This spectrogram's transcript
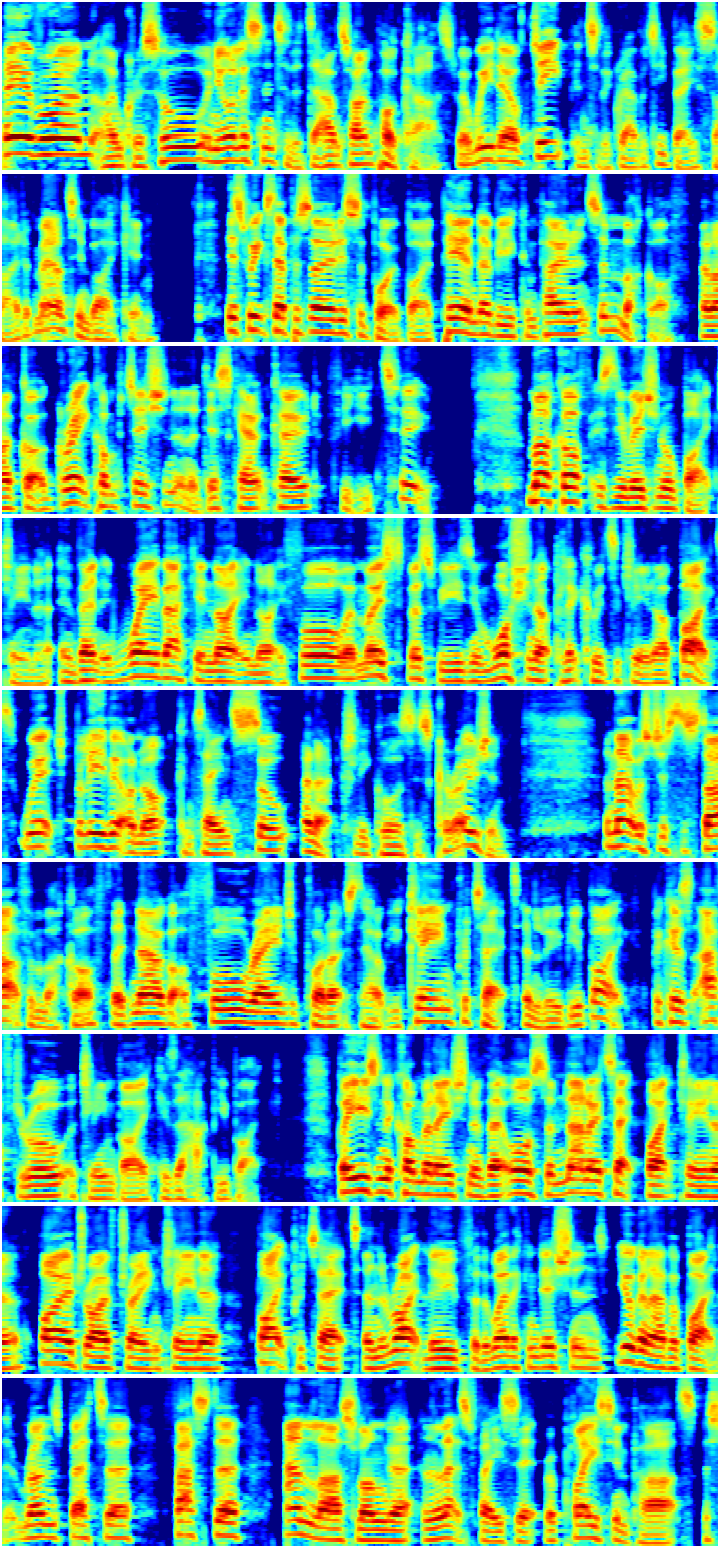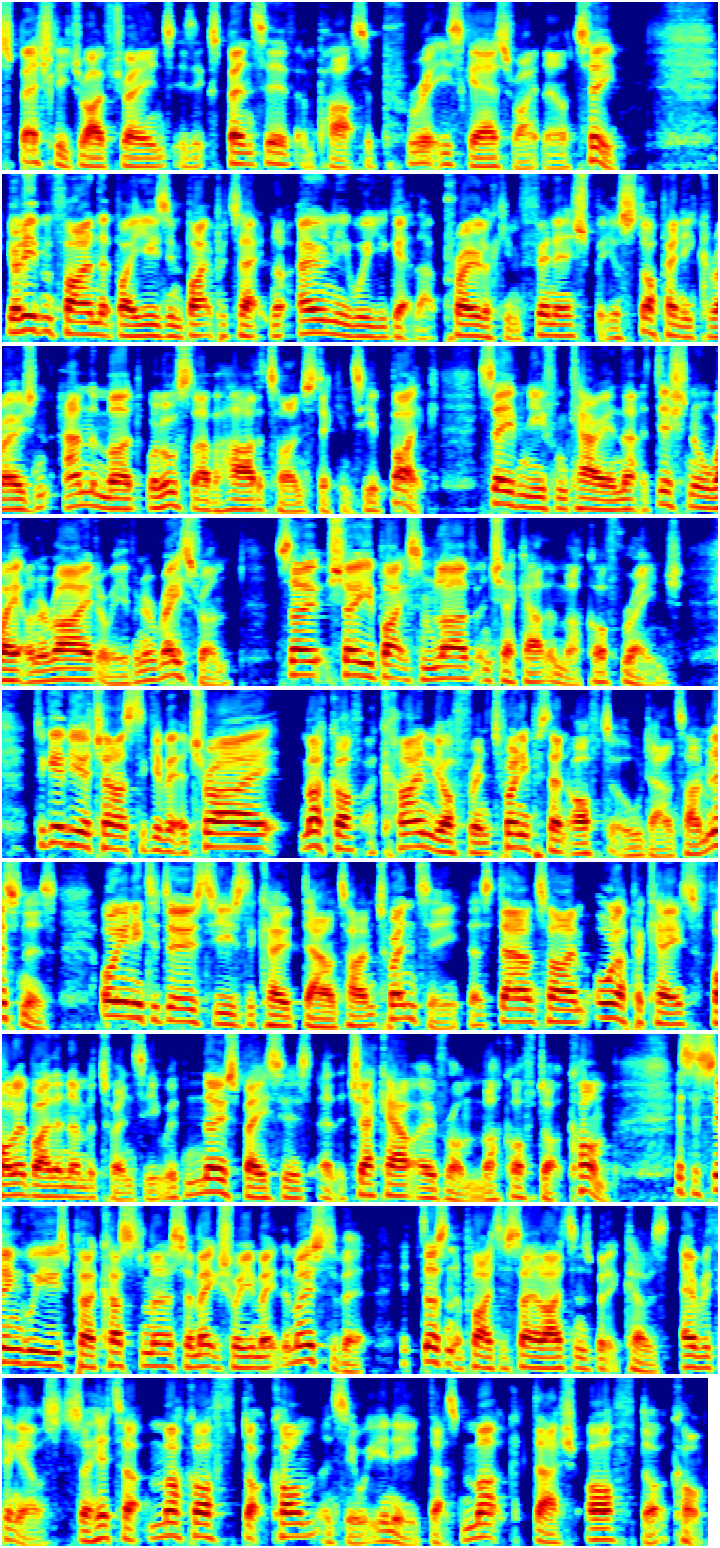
Hey everyone, I'm Chris Hall, and you're listening to the Downtime Podcast, where we delve deep into the gravity based side of mountain biking. This week's episode is supported by PNW Components and Muc-Off, and I've got a great competition and a discount code for you too. Muc-Off is the original bike cleaner, invented way back in 1994 when most of us were using washing up liquid to clean our bikes, which, believe it or not, contains salt and actually causes corrosion. And that was just the start for Muc-Off. They've now got a full range of products to help you clean, protect, and lube your bike, because after all, a clean bike is a happy bike. By using a combination of their awesome nanotech bike cleaner, biodrivetrain cleaner, bike protect, and the right lube for the weather conditions, you're going to have a bike that runs better, faster, and lasts longer. And let's face it, replacing parts, especially drivetrains, is expensive and parts are pretty scarce right now, too. You'll even find that by using Bike Protect, not only will you get that pro looking finish, but you'll stop any corrosion and the mud will also have a harder time sticking to your bike, saving you from carrying that additional weight on a ride or even a race run. So show your bike some love and check out the Muc-Off range. To give you a chance to give it a try, Muc-Off are kindly offering 20% off to all downtime listeners. All you need to do is to use the code downtime20. That's downtime, all uppercase, followed by the number 20 with no spaces at the checkout over on muc-off.com. It's a single use per customer, so make sure you make the most of it. It doesn't apply to sale items, but it covers everything else. So hit up muc-off.com and see what you need. That's muc-off.com.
